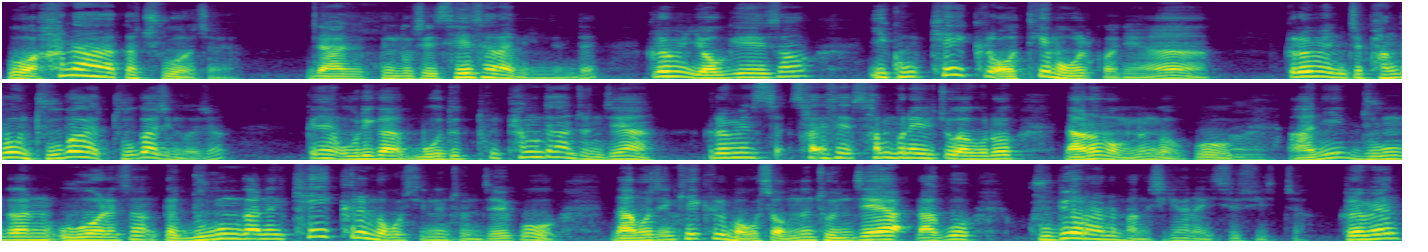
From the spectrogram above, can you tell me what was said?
뭐 하나가 주어져요. 나 공동체에 세 사람이 있는데 그러면 여기에서 이 공- 케이크를 어떻게 먹을 거냐? 그러면 이제 방법은 두, 바, 두 가지인 거죠. 그냥 우리가 모두 통- 평등한 존재야. 그러면 사- 사- 3분의 1 조각으로 나눠 먹는 거고 음. 아니 누군가는 우월해서 그러니까 누군가는 케이크를 먹을 수 있는 존재고 나머지는 케이크를 먹을 수 없는 존재야라고 구별하는 방식이 하나 있을 수 있죠. 그러면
